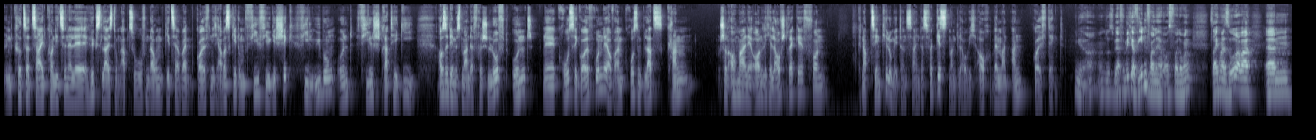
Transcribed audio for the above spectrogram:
in kurzer Zeit konditionelle Höchstleistung abzurufen. Darum geht es ja beim Golf nicht. Aber es geht um viel, viel Geschick, viel Übung und viel Strategie. Außerdem ist man an der frischen Luft und eine große Golfrunde auf einem großen Platz kann schon auch mal eine ordentliche Laufstrecke von knapp 10 Kilometern sein. Das vergisst man, glaube ich, auch wenn man an Golf denkt. Ja, also das wäre für mich auf jeden Fall eine Herausforderung, sag ich mal so. Aber ähm,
